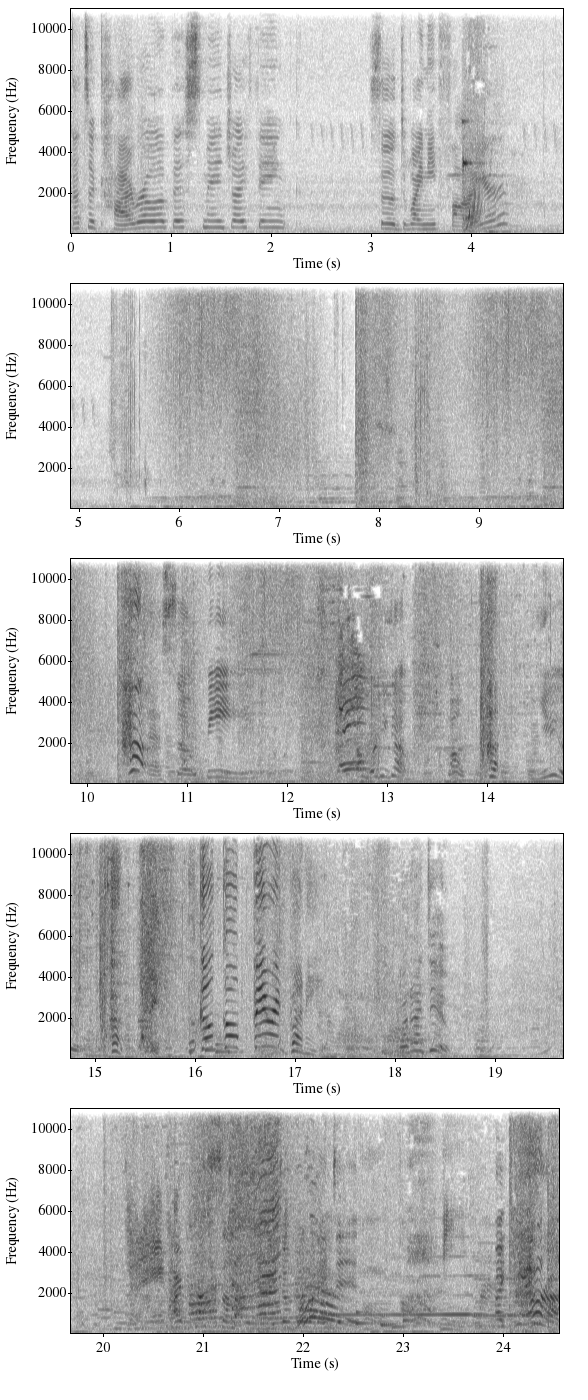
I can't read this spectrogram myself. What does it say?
That's a Cryo abyss mage, I think. So do I need fire? SOB. Oh, where'd he go? Oh, you. Go, go, Baron Bunny! What did I do? I pressed something and I don't know what I did. My camera!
